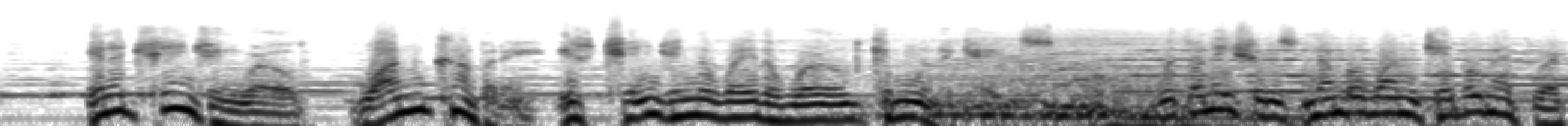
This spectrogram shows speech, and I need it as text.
In a changing world, one company is changing the way the world communicates with the nation's number one cable network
